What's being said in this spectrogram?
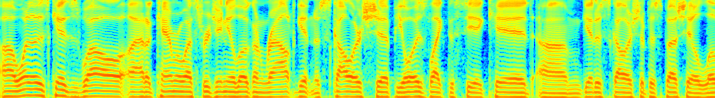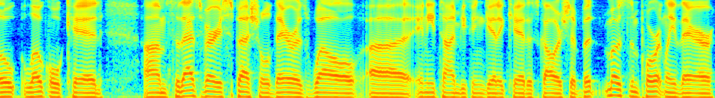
Uh, one of those kids as well out of Cameron, West Virginia, Logan Routt, getting a scholarship. You always like to see a kid um, get a scholarship, especially a lo- local kid. Um, so that's very special there as well. Uh, anytime you can get a kid a scholarship, but most importantly, there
